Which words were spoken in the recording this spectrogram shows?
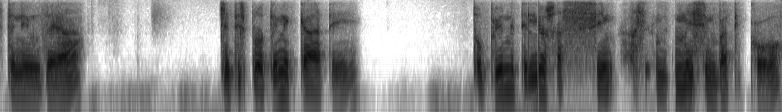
στην Ιουδαία και της προτείνει κάτι το οποίο είναι τελείως μη συμβατικό,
